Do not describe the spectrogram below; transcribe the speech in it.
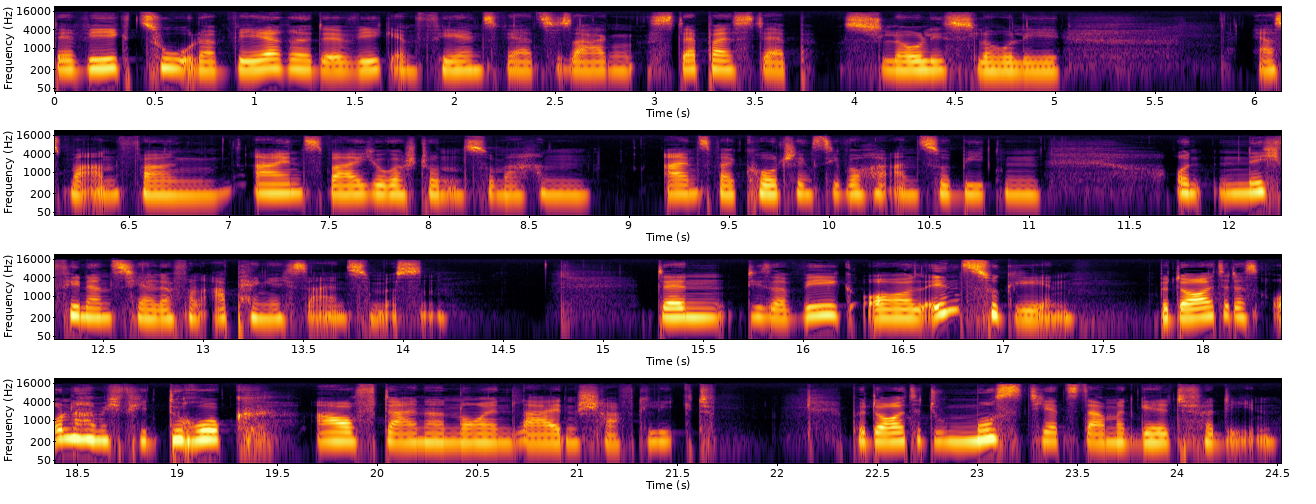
der Weg zu oder wäre der Weg empfehlenswert zu sagen, Step by Step, slowly, slowly. Erstmal anfangen, ein, zwei Yogastunden zu machen, ein, zwei Coachings die Woche anzubieten und nicht finanziell davon abhängig sein zu müssen. Denn dieser Weg, all in zu gehen, bedeutet, dass unheimlich viel Druck auf deiner neuen Leidenschaft liegt. Bedeutet, du musst jetzt damit Geld verdienen.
